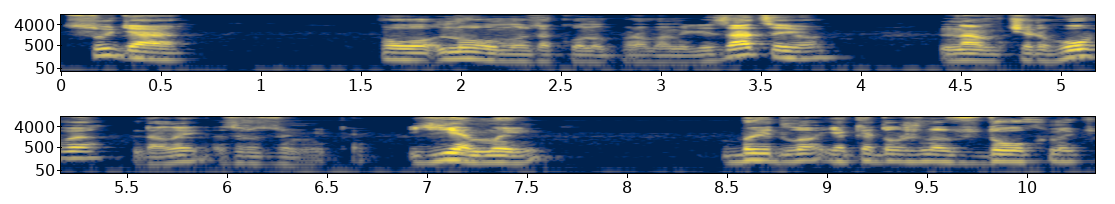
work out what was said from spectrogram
Судя по новому закону про мобілізацію, нам чергове дали зрозуміти. Є ми, бидло, яке должно здохнути,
